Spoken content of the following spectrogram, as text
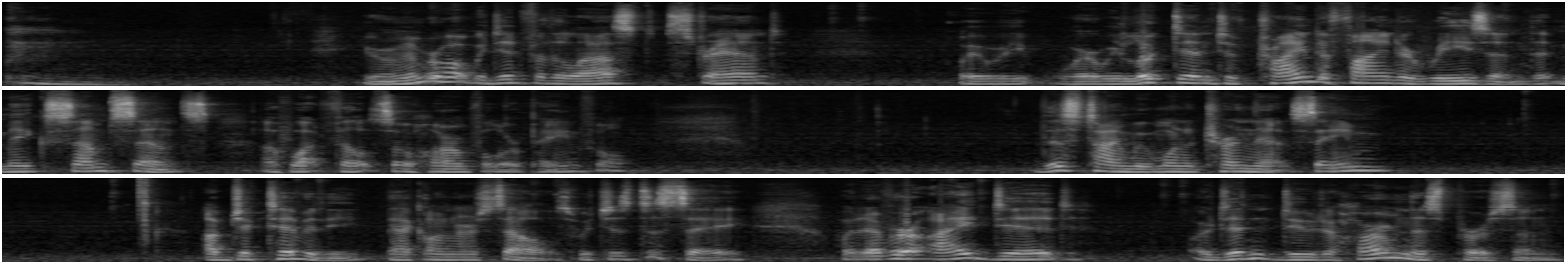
you remember what we did for the last strand? Where we, where we looked into trying to find a reason that makes some sense of what felt so harmful or painful? This time we want to turn that same objectivity back on ourselves, which is to say, whatever I did or didn't do to harm this person,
